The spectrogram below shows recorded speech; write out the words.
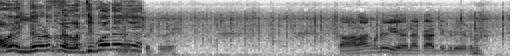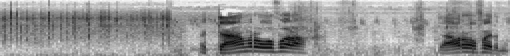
അവൻ എന്നെ എടുത്ത് വെള്ളത്തിൽ പോനെ കാണാൻ കൂടി വയ്യ അവനെ കാട്ടിക്കൂടി വരുന്നു ക്യാമറ ഓഫ് ആടാ. ക്യാമറ ഓഫായിരുന്നു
